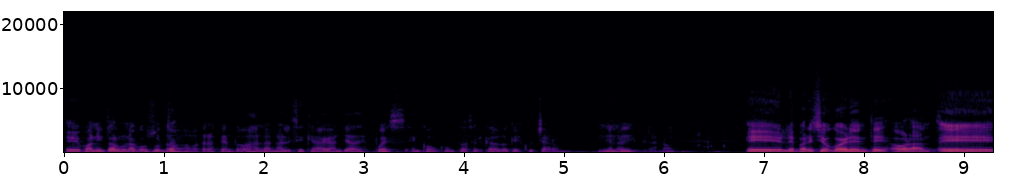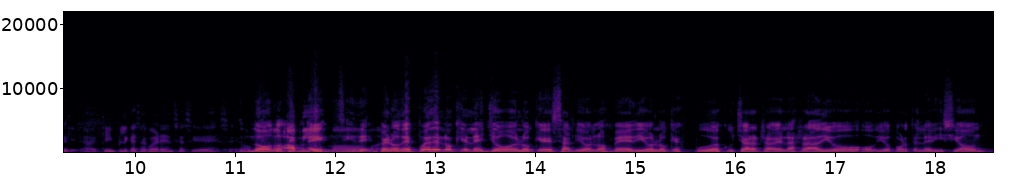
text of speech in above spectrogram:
Eh, Juanito, ¿alguna consulta? vamos a estar atentos al análisis que hagan ya después en conjunto acerca de lo que escucharon en la víspera, ¿no? Eh, ¿Le pareció coherente? Ahora, eh, ¿qué implica esa coherencia? Si es, no, no, pero después de lo que leyó, lo que salió en los medios, lo que pudo escuchar a través de las radios o vio por televisión,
